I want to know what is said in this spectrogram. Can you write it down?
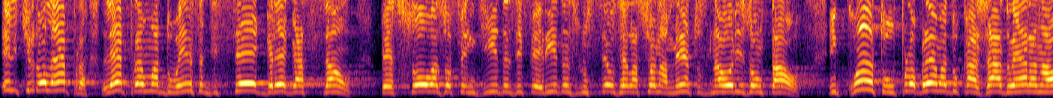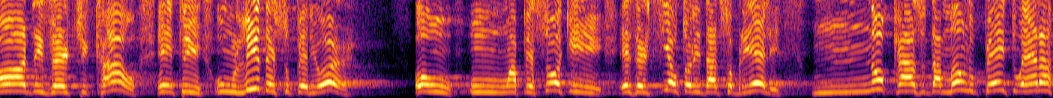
Ele tirou lepra. Lepra é uma doença de segregação. Pessoas ofendidas e feridas nos seus relacionamentos na horizontal. Enquanto o problema do cajado era na ordem vertical, entre um líder superior ou um, uma pessoa que exercia autoridade sobre ele, no caso da mão no peito, era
